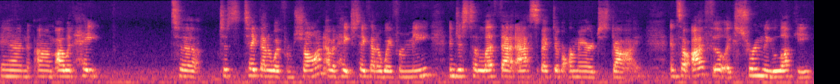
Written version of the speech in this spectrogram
and um, I would hate to to take that away from Sean. I would hate to take that away from me, and just to let that aspect of our marriage die. And so I feel extremely lucky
